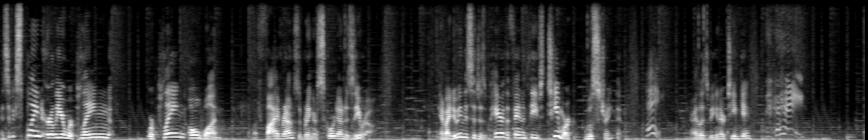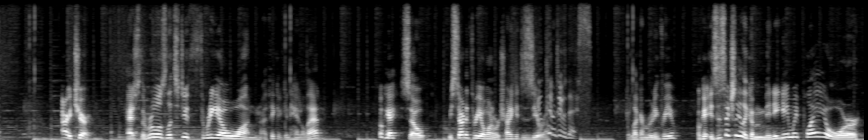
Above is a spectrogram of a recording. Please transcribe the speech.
As I've explained earlier, we're playing... We're playing 01. We'll five rounds to bring our score down to zero. And by doing this as a pair, the Phantom Thieves' teamwork will strengthen. Hey. All right, let's begin our team game. Hey. All right, sure. As the rules, let's do 301. I think I can handle that. Okay, so we started 301. We're trying to get to zero. You can do this. Good luck. I'm rooting for you. Okay, is this actually like a mini game we play or?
